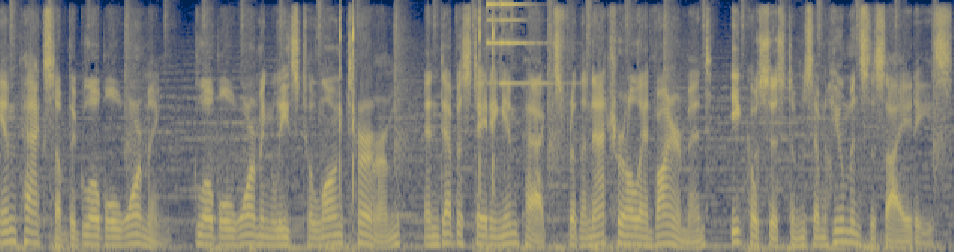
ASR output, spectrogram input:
Impacts of the global warming. Global warming leads to long-term and devastating impacts for the natural environment, ecosystems and human societies.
